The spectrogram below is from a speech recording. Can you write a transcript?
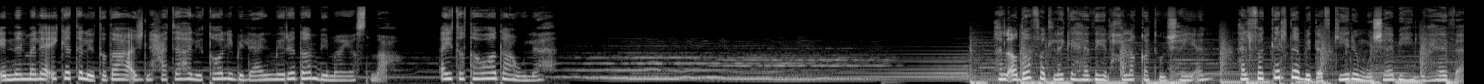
إن الملائكة لتضع أجنحتها لطالب العلم رضا بما يصنع أي تتواضع له. هل أضافت لك هذه الحلقة شيئا؟ هل فكرت بتفكير مشابه لهذا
